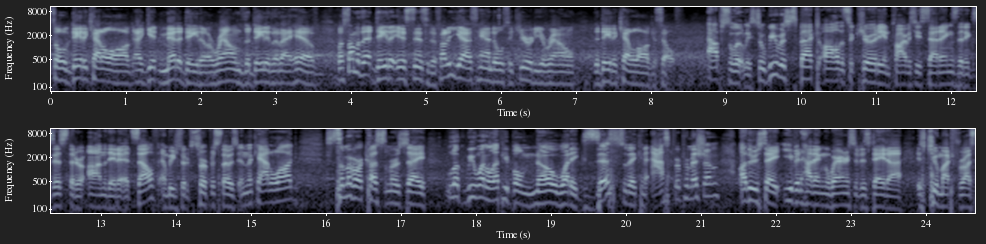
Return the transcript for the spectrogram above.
So data catalog, I get metadata around the data that I have, but some of that data is sensitive. How do you guys handle security around the data catalog itself? Absolutely, so we respect all the security and privacy settings that exist that are on the data itself, and we sort of surface those in the catalog. Some of our customers say, look, we want to let people know what exists so they can ask for permission. Others say, even having awareness of this data is too much for us.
